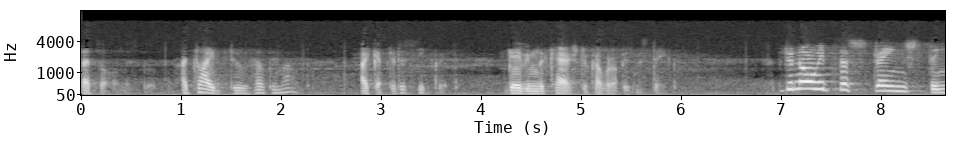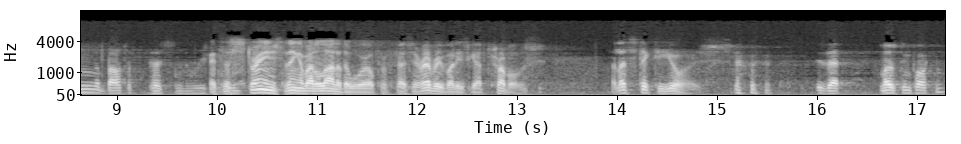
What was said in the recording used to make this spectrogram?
That's all, Miss Brooks. I tried to help him out. I kept it a secret. Gave him the cash to cover up his mistake. But you know, it's a strange thing about a person who is. It's a strange thing about a lot of the world, Professor. Everybody's got troubles. But let's stick to yours. is that most important?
